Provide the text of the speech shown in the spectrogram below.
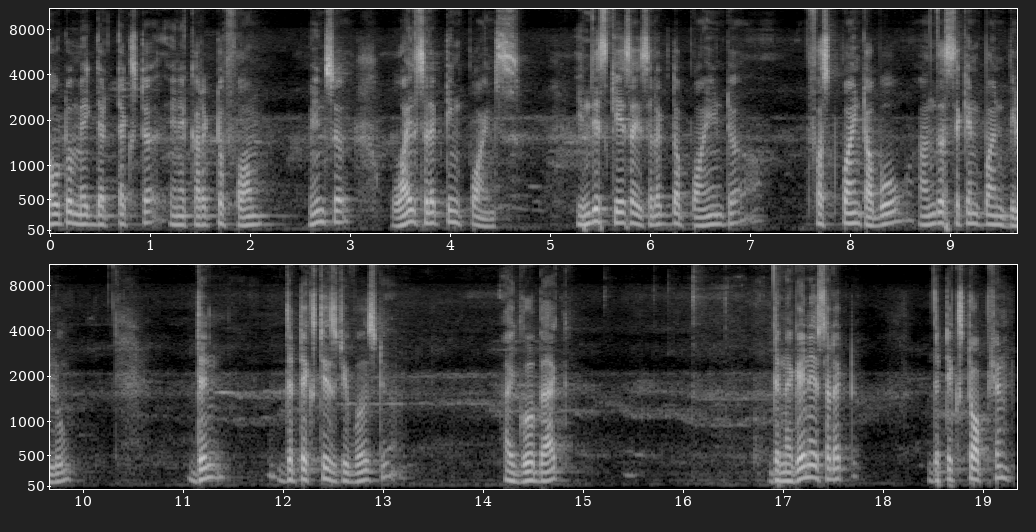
how to make that text in a correct form means while selecting points. In this case I select the point first point above and the second point below. Then the text is reversed. I go back. Then again I select the text option.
